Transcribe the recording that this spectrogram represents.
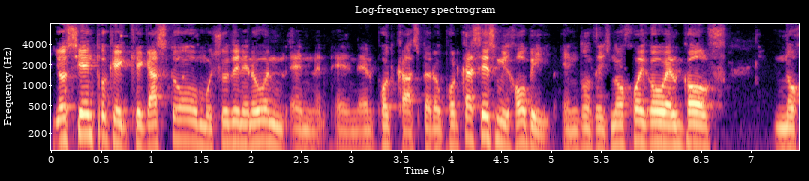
yo siento que, que gasto mucho dinero en, en, en, el podcast, pero podcast es mi hobby, entonces no juego el golf, no,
